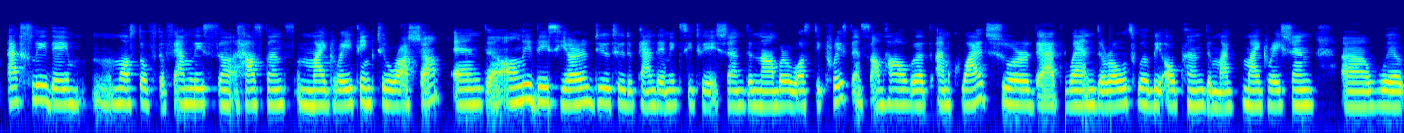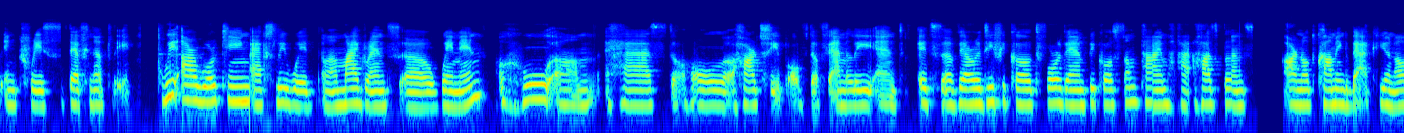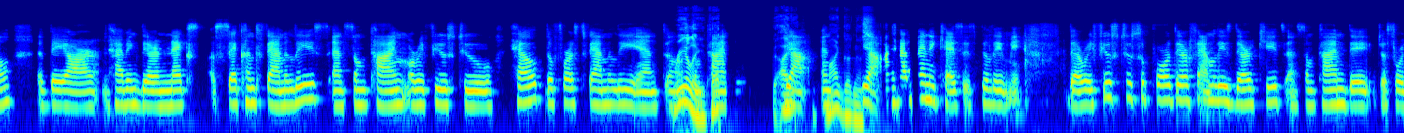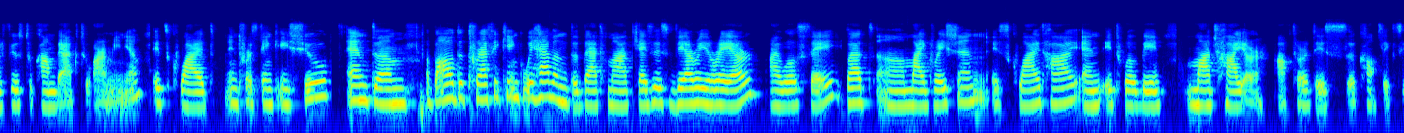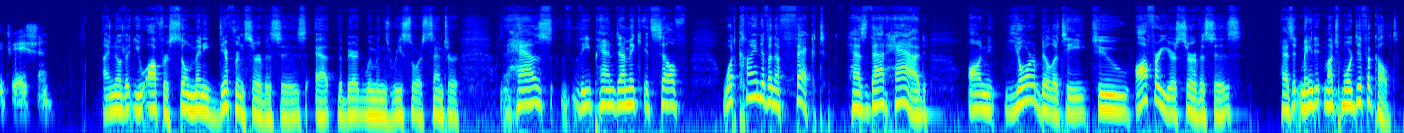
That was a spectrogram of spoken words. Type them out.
actually they most of the families uh, husbands migrating to russia. And uh, only this year due to the pandemic situation the number was decreased. And somehow but i'm quite sure that when the roads will be open the mi- migration uh, will increase definitely we are working actually with uh, migrant uh, women who um, has the whole hardship of the family and it's uh, very difficult for them because sometimes ha- husbands are not coming back you know? They are having their next second families and sometimes refuse to help the first family and uh, really? That, I, yeah and my goodness. yeah i have many cases believe me they refuse to support their families, their kids, and sometimes they just refuse to come back to Armenia. It's quite interesting issue. And um, about the trafficking, we haven't that much cases, very rare, I will say, but uh, migration is quite high and it will be much higher after this uh, conflict situation. I know that you offer so many different services at the Berd Women's Resource Center has the pandemic itself, what kind of an effect has that had on your ability to offer your services? Has it made it much more difficult?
